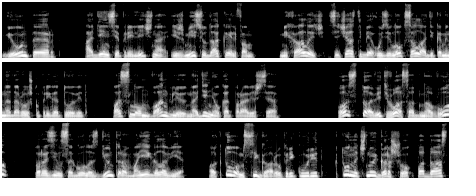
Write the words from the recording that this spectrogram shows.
Гюнтер, оденься прилично и жми сюда к эльфам. Михалыч сейчас тебе узелок с оладиками на дорожку приготовит. Послом в Англию на денек отправишься». «Оставить вас одного?» – поразился голос Гюнтера в моей голове. «А кто вам сигару прикурит? Кто ночной горшок подаст?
